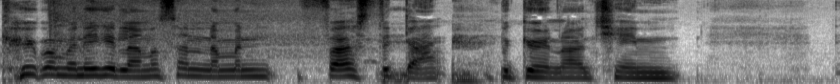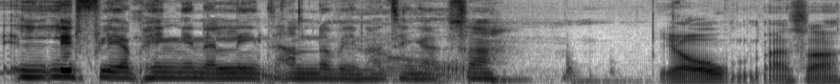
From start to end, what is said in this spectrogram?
køber man ikke et eller andet sådan, når man første gang begynder at tjene lidt flere penge end alle ens andre venner, tænker jeg, så... jo, altså...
